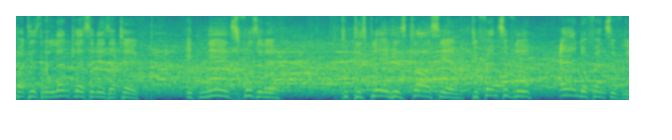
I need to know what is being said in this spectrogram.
But he's relentless in his attack. It needs Fuzile to display his class here, defensively and offensively.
